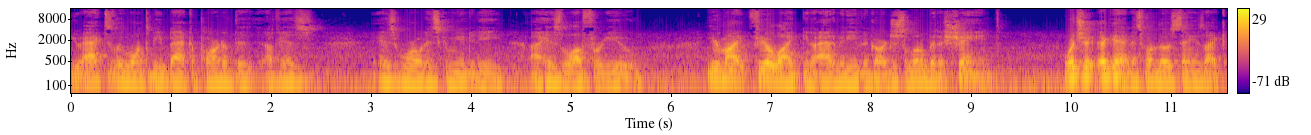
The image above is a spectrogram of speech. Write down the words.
You actively want to be back a part of the of His His world, His community, uh, His love for you. You might feel like you know Adam and Eve in the garden, just a little bit ashamed which again, it's one of those things like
